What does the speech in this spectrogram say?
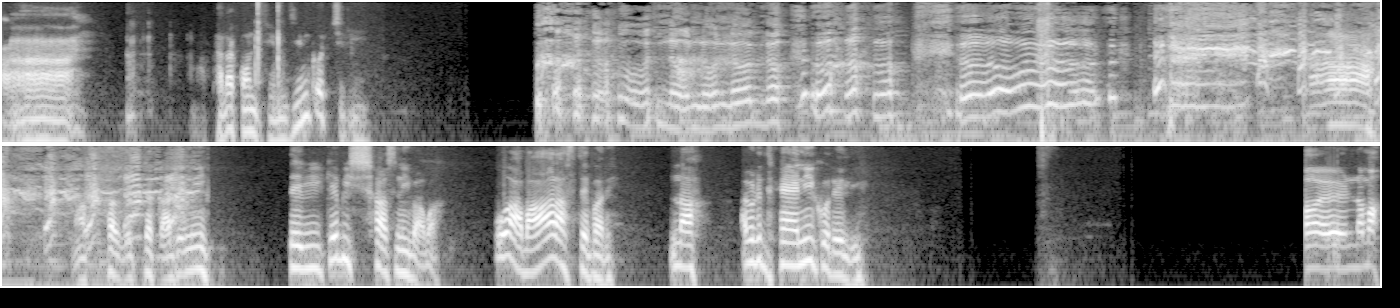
আহ। মাথাটা কোন ঝিমঝিম করছে আহ, মাথা একটা কাটেনি দেবীকে বিশ্বাস নেই বাবা। ও আবার আসতে পারে। না আমি একটু ধ্যানই করে জয় নমঃ।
